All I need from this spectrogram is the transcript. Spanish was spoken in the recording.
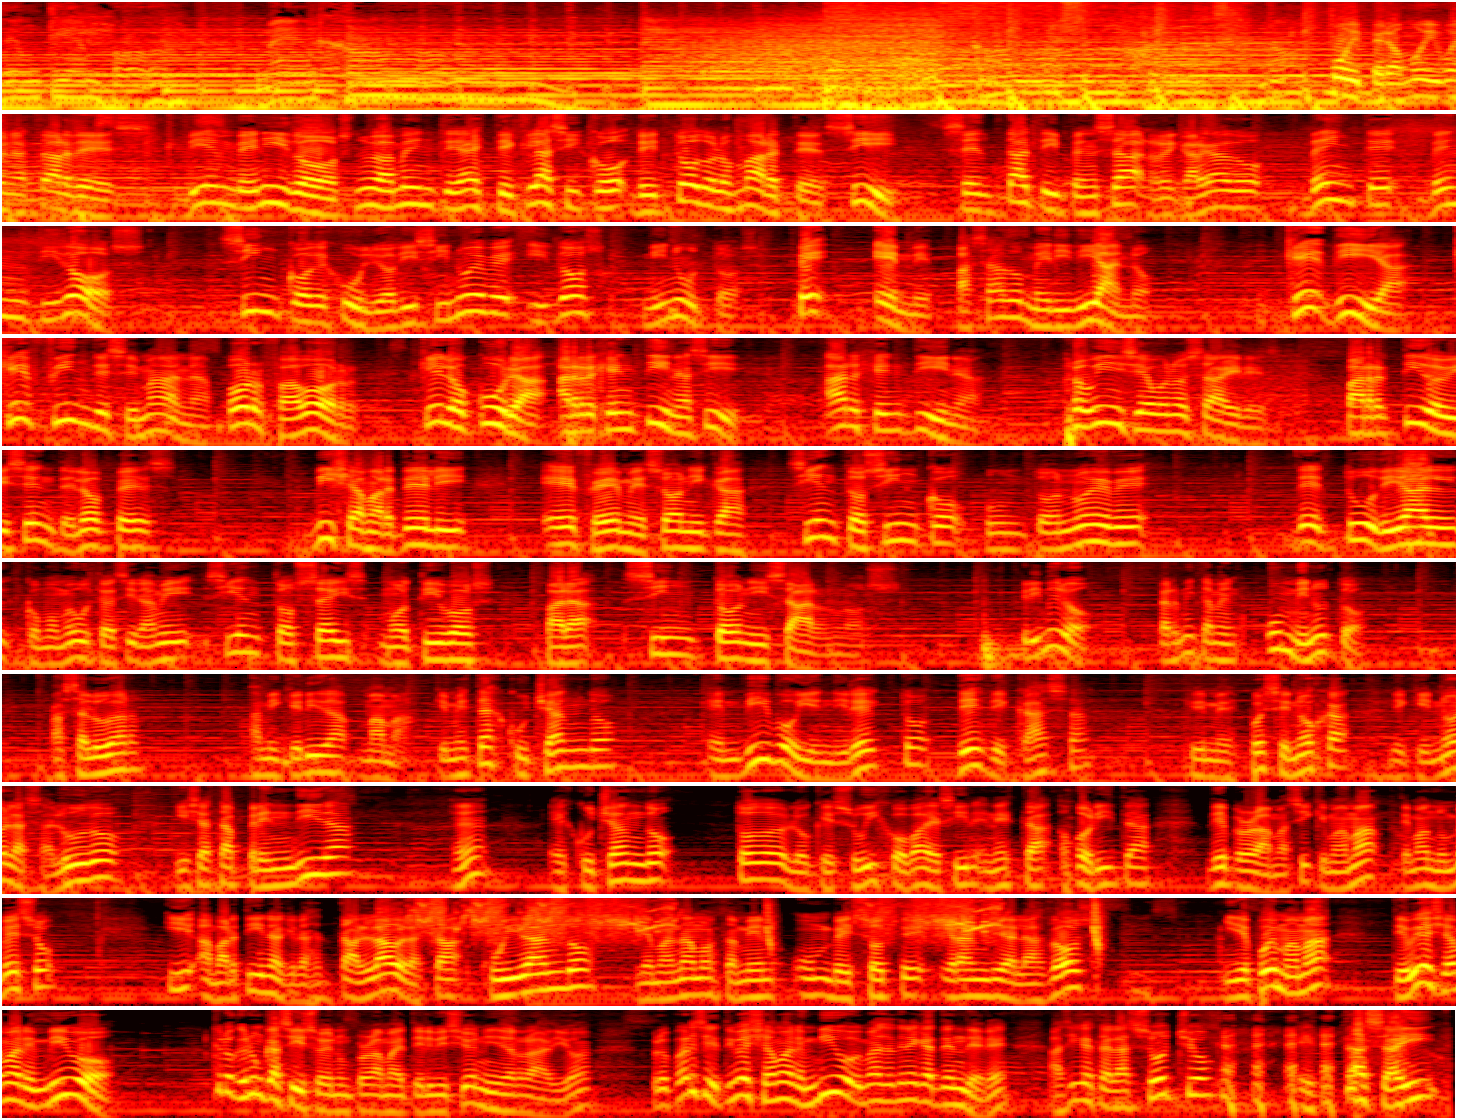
De un tiempo mejor. Muy pero muy buenas tardes. Bienvenidos nuevamente a este clásico de todos los martes. Sí, sentate y pensá recargado 2022. 5 de julio, 19 y 2 minutos. PM, pasado meridiano. ¿Qué día? ¿Qué fin de semana? Por favor. ¡Qué locura! Argentina, sí. Argentina. Provincia de Buenos Aires. Partido de Vicente López. Villa Martelli, FM Sónica 105.9 de tu dial, como me gusta decir a mí, 106 motivos para sintonizarnos. Primero, permítame un minuto a saludar a mi querida mamá, que me está escuchando en vivo y en directo desde casa, que me después se enoja de que no la saludo y ella está prendida, ¿eh? escuchando todo lo que su hijo va a decir en esta horita de programa. Así que mamá, te mando un beso. Y a Martina, que está al lado, la está cuidando, le mandamos también un besote grande a las dos. Y después, mamá, te voy a llamar en vivo. Creo que nunca se hizo en un programa de televisión ni de radio. ¿eh? Pero parece que te voy a llamar en vivo y me vas a tener que atender. ¿eh? Así que hasta las 8 estás ahí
